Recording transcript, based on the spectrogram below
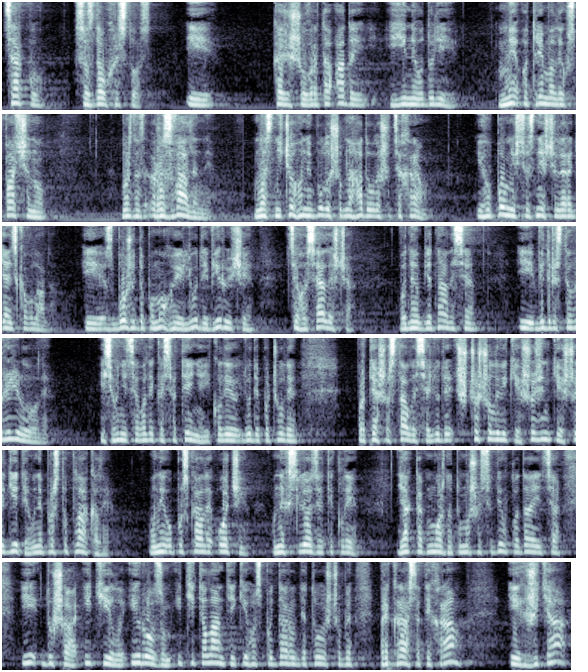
Церкву создав Христос і каже, що врата ада її не одоліють. Ми отримали в спадщину, можна розвалини. У нас нічого не було, щоб нагадувало, що це храм. Його повністю знищила радянська влада. І з Божою допомогою люди, віруючи цього селища, вони об'єдналися і відреставрували. І сьогодні це велика святиня. І коли люди почули про те, що сталося, люди, що чоловіки, що жінки, що діти, вони просто плакали. Вони опускали очі, у них сльози текли. Як так можна? Тому що сюди вкладається і душа, і тіло, і розум, і ті таланти, які Господь дарив для того, щоб прикрасити храм, і життя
